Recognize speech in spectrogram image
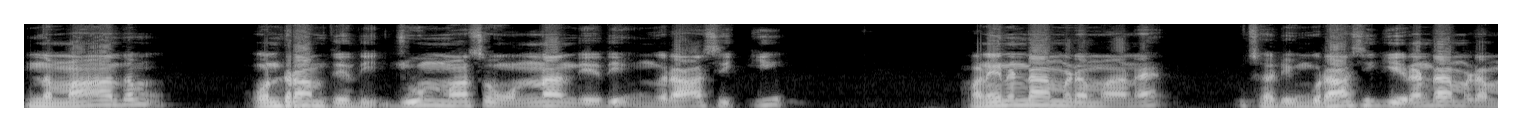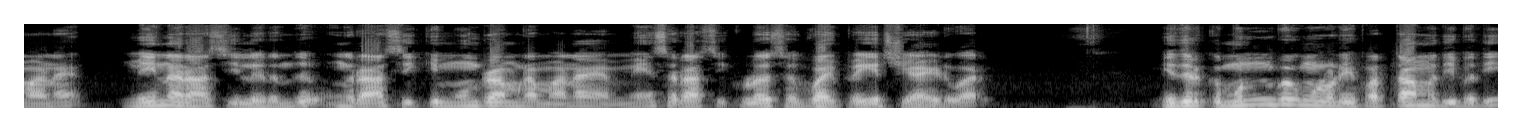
இந்த மாதம் ஒன்றாம் தேதி ஜூன் மாசம் ஒன்னாம் தேதி உங்க ராசிக்கு பன்னிரெண்டாம் இடமான சாரி உங்க ராசிக்கு இரண்டாம் இடமான மீன ராசியிலிருந்து உங்க ராசிக்கு மூன்றாம் இடமான மேச ராசிக்குள்ள செவ்வாய் பயிற்சி ஆயிடுவார். இதற்கு முன்பு உங்களுடைய பத்தாம் அதிபதி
